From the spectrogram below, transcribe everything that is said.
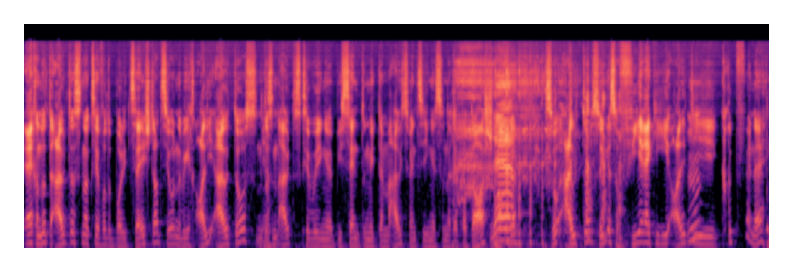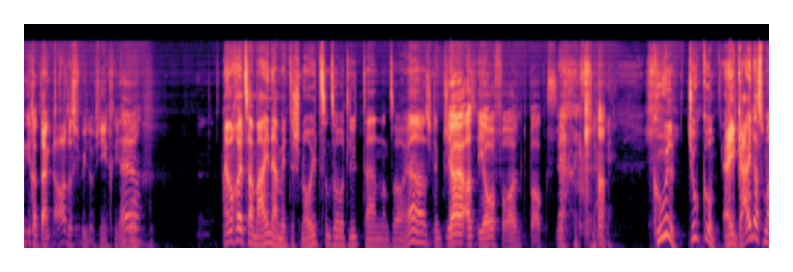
Ja, ich habe nur die Autos noch gesehen von der Polizeistation, wirklich alle Autos. Und das sind Autos, gesehen, die irgendwie bei Sendung mit der Maus, wenn sie irgendwie so eine Reportage machen. So Autos, so viereckige alte Krüpfe. Ne? Und ich habe gedacht, ah, das spielt wahrscheinlich irgendwo. Ja, ja. Ja, Man kann jetzt auch meinen, mit den Schnäuz und so, die die Leute haben und so. Ja, das stimmt schon. Ja, also, ja, vor allem die Bugs. Ja, klar. Cool, Chuko. Ey, geil, dass wir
